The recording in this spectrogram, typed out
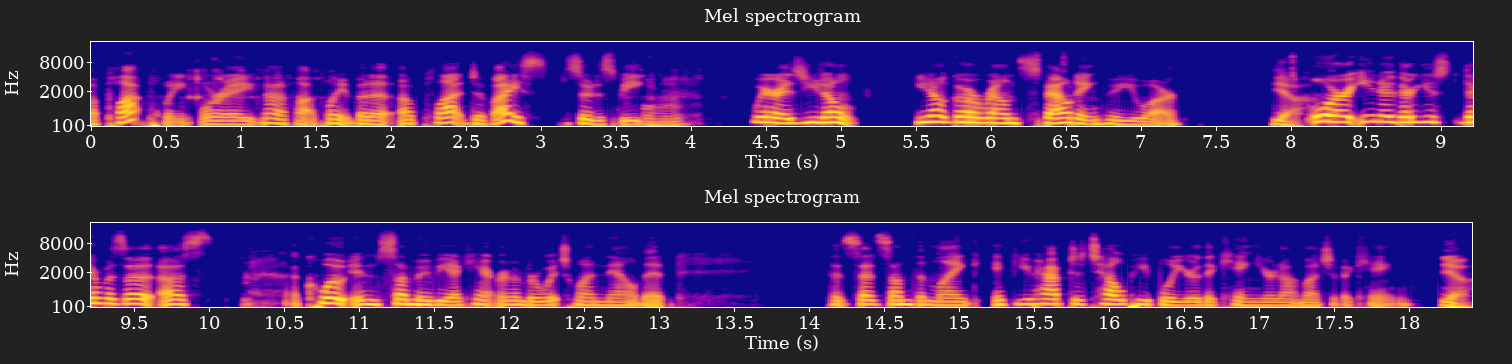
a plot point or a not a plot point, but a, a plot device, so to speak. Mhm. Whereas you don't you don't go around spouting who you are. yeah Or you know, there used there was a a quote in some movie I can't remember which one now that that said something like, "If you have to tell people you're the king, you're not much of a king." yeah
